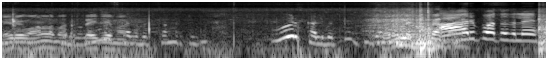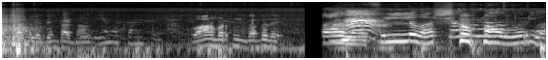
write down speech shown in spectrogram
మీరు వానలో మాత్రం ట్రై చేయమాక సరేలే దింపేద్దాం. ఆరిపోతుందిలే. వాన పడుతుంది పెద్దది. ఫుల్ వర్షం మా ఊర్లో.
